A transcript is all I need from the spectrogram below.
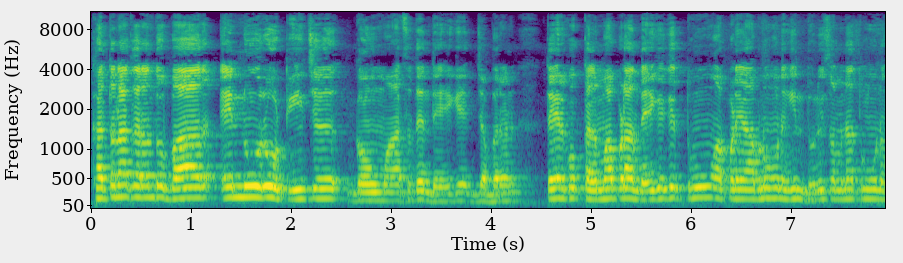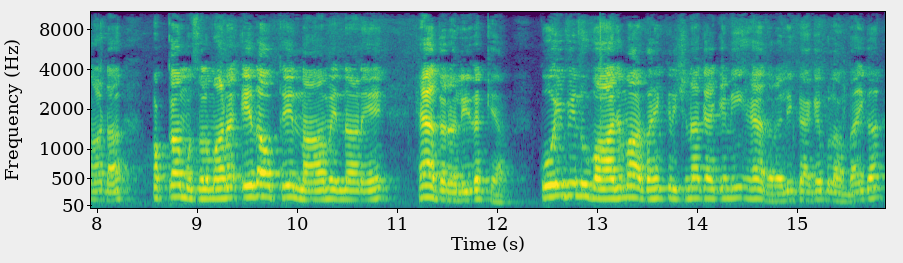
ਖਤਨਾ ਕਰਨ ਤੋਂ ਬਾਅਦ ਇਹਨੂੰ ਰੋਟੀ 'ਚ ਗਊ ਮਾਸ ਦਿੰਦੇ ਸੀਗੇ, ਜਬਰਨ। ਤੇਰੇ ਕੋ ਕਲਮਾ ਪੜਾਉਂਦੇ ਸੀਗੇ ਕਿ ਤੂੰ ਆਪਣੇ ਆਪ ਨੂੰ ਹੁਣ ਹਿੰਦੂ ਨਹੀਂ ਸਮਝਣਾ ਤੂੰ ਹੁਣ ਸਾਡਾ ਪੱਕਾ ਮੁਸਲਮਾਨ ਹੈ ਇਹਦਾ ਉੱਥੇ ਨਾਮ ਇਹਨਾਂ ਨੇ ਹੈਦਰ ਅਲੀ ਰੱਖਿਆ। ਕੋਈ ਵੀ ਇਹਨੂੰ ਆਵਾਜ਼ ਮਾਰਦਾ ਸੀ, ਕ੍ਰਿਸ਼ਨਾ ਕਹਿ ਕੇ ਨਹੀਂ, ਹੈਦਰ ਅਲੀ ਕਹਿ ਕੇ ਬੁਲਾਉਂਦਾ ਸੀਗਾ।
